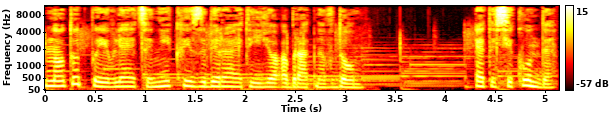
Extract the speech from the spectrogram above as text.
Но тут появляется Ник и забирает ее обратно в дом. Эта секунда,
